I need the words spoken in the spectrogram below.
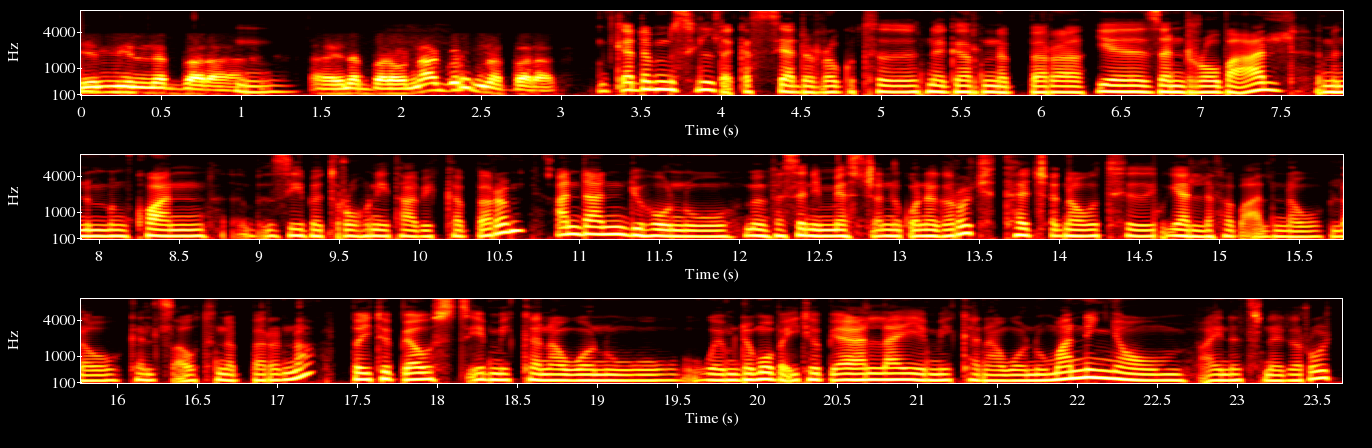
የሚል ነበረ የነበረውና ግሩም ነበረ። ቀደም ሲል ጠቀስ ያደረጉት ነገር ነበረ። የዘንድሮ በዓል ምንም እንኳን እዚህ በጥሩ ሁኔታ ቢከበርም አንዳንድ የሆኑ መንፈስን የሚያስጨንቁ ነገሮች ተጭነውት ያለፈ በዓል ነው ብለው ገልጸውት ነበርና በኢትዮጵያ ውስጥ የሚከናወኑ ወይም ደግሞ በኢትዮጵያውያን ላይ የሚከናወኑ ማንኛውም አይነት ነገሮች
